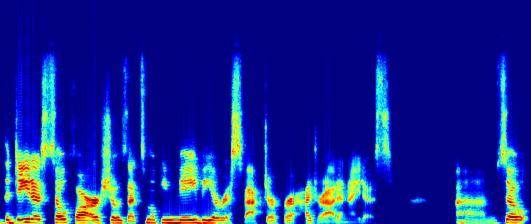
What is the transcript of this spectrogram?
the data so far shows that smoking may be a risk factor for hidradenitis. Um, so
